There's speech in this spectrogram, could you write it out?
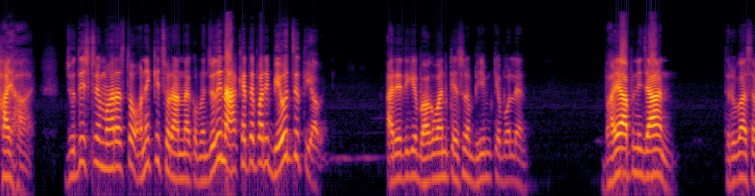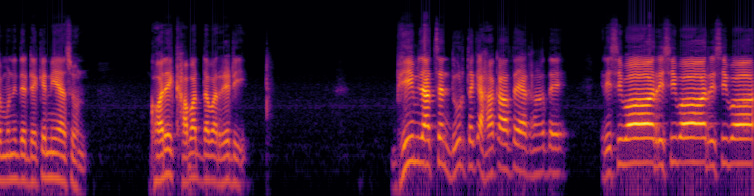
হায় হায়। যুধিষ্ঠির মহারাজ তো অনেক কিছু রান্না করবেন। যদি না খেতে পারি, বেউজ্জতি হবে। আর এদিকে ভগবান কৃষ্ণ ভীমকে বললেন ভাইয়া আপনি যান। দুর্বাসা মুনিদের ডেকে নিয়ে আসুন। ঘরে খাবার দাবার রেডি ভীম যাচ্ছেন দূর থেকে হাঁকা হাতে এক হাঁকাতে রিসিভার রিসিভার রিসিভার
